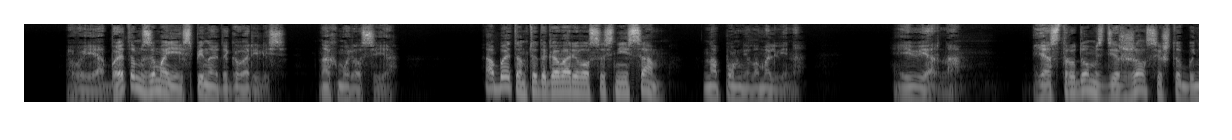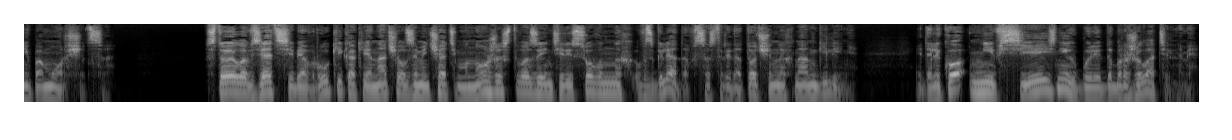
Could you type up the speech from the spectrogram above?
— Вы об этом за моей спиной договорились? — нахмурился я. — Об этом ты договаривался с ней сам, — напомнила Мальвина. — И верно. Я с трудом сдержался, чтобы не поморщиться. Стоило взять себя в руки, как я начал замечать множество заинтересованных взглядов, сосредоточенных на Ангелине. И далеко не все из них были доброжелательными.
